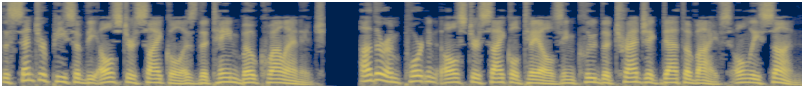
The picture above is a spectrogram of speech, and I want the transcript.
The centerpiece of the Ulster cycle is the Tain Bo Cuailnge. Other important Ulster cycle tales include the tragic death of Aife's only son,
